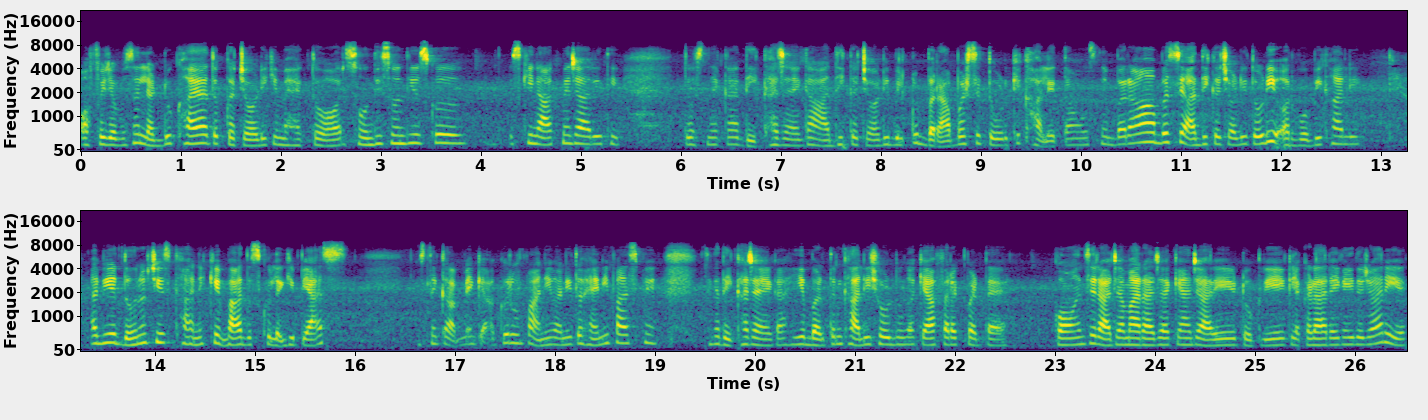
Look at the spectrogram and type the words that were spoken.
और फिर जब उसने लड्डू खाया तो कचौड़ी की महक तो और सोंधी सोंधी उसको, उसकी नाक में जा रही थी। तो उसने कहा, देखा जाएगा, आधी कचौड़ी बिल्कुल बराबर से तोड़ के खा लेता हूँ। उसने बराबर से आधी कचौड़ी तोड़ी और वो भी खा ली। अब ये दोनों चीज़ खाने के बाद उसको लगी प्यास। उसने कहा मैं क्या करूँ? पानी वानी तो है नहीं पास में। उसने कहा, देखा जाएगा, ये बर्तन खाली छोड़ दूँगा, क्या फ़र्क पड़ता है? कौन से राजा महाराजा के यहाँ जा रही है? टोकरी एक लकड़ा रही, कहीं तो जा रही है?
